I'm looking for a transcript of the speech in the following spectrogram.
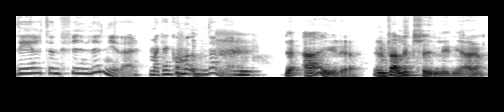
det är en liten fin linje där. Man kan komma undan med det. Det är ju det. En väldigt fin linje är det.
